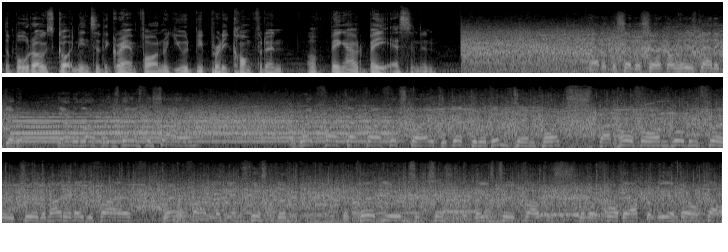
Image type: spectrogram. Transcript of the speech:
the Bulldogs gotten into the grand final, you would be pretty confident of being able to beat Essendon. Out of the centre circle, who's going to get it? Down to Loveridge, there's the siren. A great fight back by Footscray to get to within 10 points, but Hawthorn will be through to the 1985 grand final against Essendon. The third year in succession that these two clubs will have fought out the VFL Cup.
